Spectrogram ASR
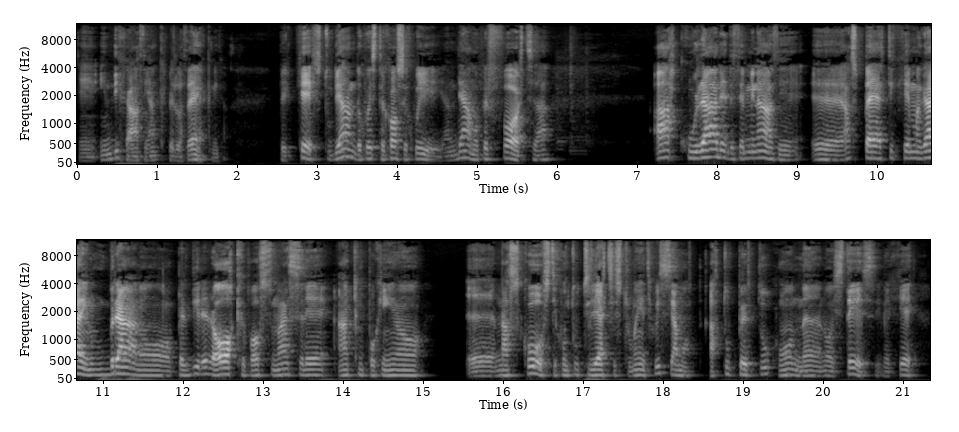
eh, indicati anche per la tecnica, perché studiando queste cose qui andiamo per forza a curare determinati eh, aspetti che magari in un brano, per dire rock, possono essere anche un pochino eh, nascosti con tutti gli altri strumenti. Qui siamo a tu per tu con noi stessi, perché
